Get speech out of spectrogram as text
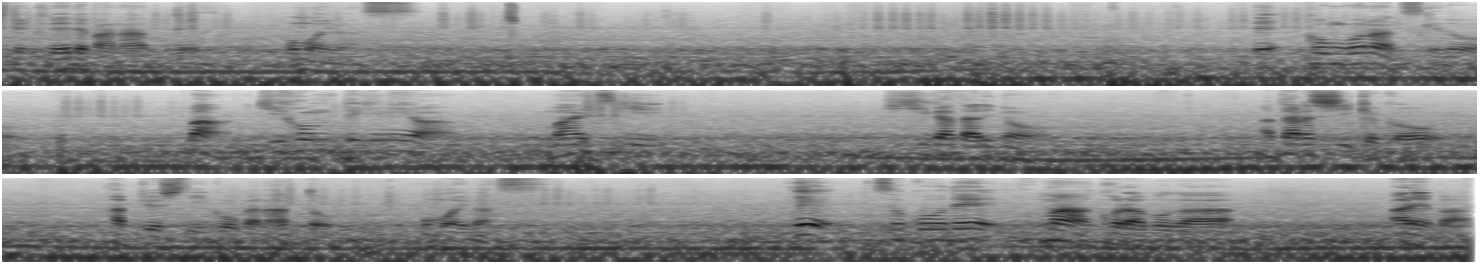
してくれればなって思います。で今後なんですけどまあ基本的には毎月弾き語りの新しい曲を発表していこうかなと思います。でそこでまあコラボがあれば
